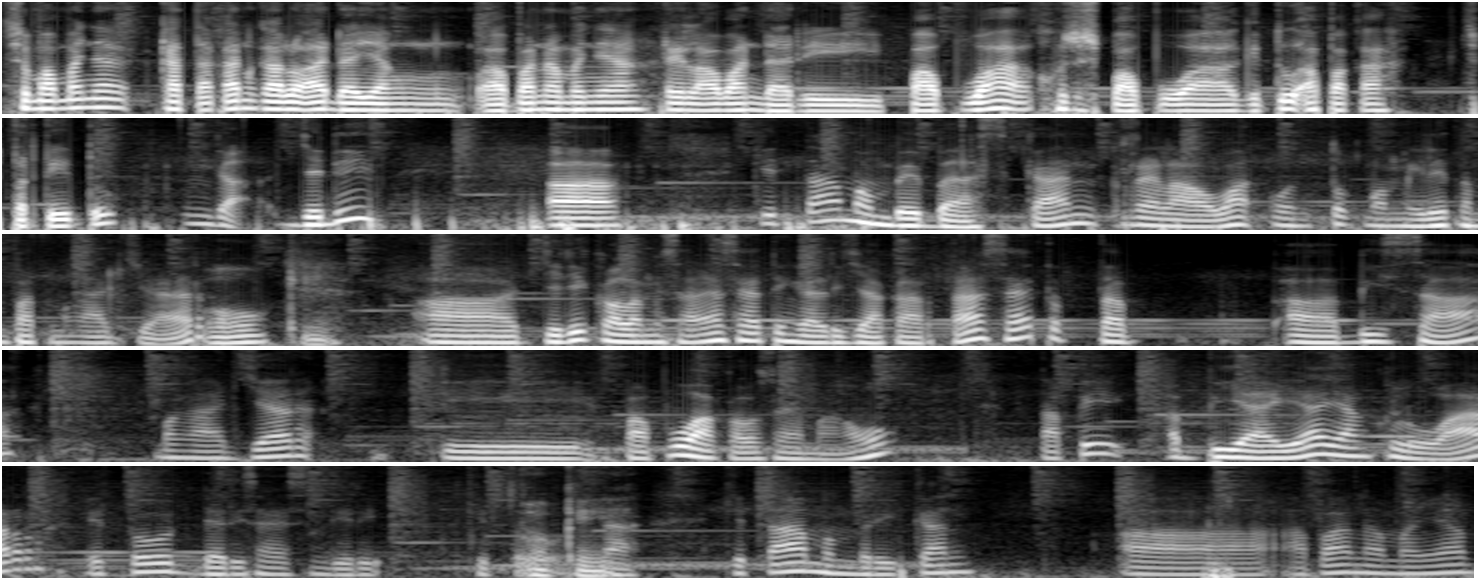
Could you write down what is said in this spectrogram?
semamanya katakan kalau ada yang apa namanya relawan dari Papua khusus Papua gitu apakah seperti itu? Enggak. Jadi uh, kita membebaskan relawan untuk memilih tempat mengajar. Oke. Uh, jadi kalau misalnya saya tinggal di Jakarta, saya tetap uh, bisa mengajar di Papua kalau saya mau. Tapi uh, biaya yang keluar itu dari saya sendiri gitu. Oke. Nah, kita memberikan uh, apa namanya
